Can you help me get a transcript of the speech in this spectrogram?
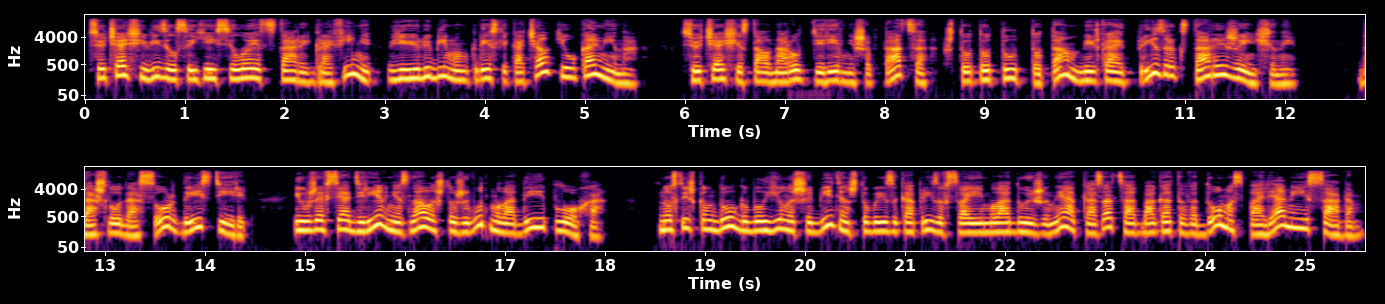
Все чаще виделся ей силуэт старой графини в ее любимом кресле качалки у камина. Все чаще стал народ в деревне шептаться, что то тут, то там мелькает призрак старой женщины. Дошло до ссор, до истерик, и уже вся деревня знала, что живут молодые плохо. Но слишком долго был юноша беден, чтобы из-за капризов своей молодой жены отказаться от богатого дома с полями и садом.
